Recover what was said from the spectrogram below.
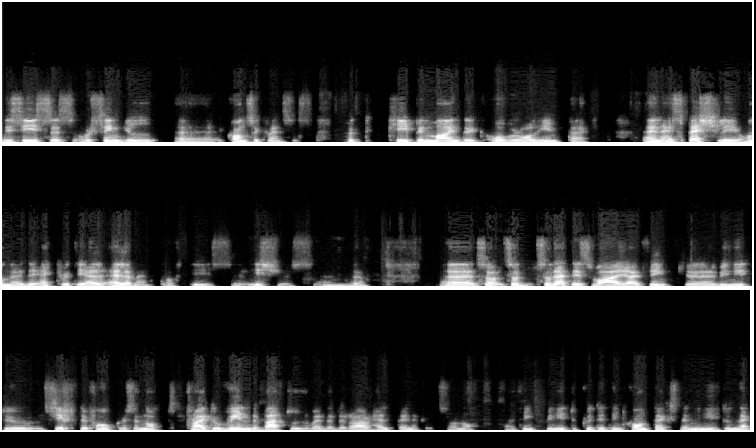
diseases or single uh, consequences, but keep in mind the overall impact and especially on uh, the equity element of these issues. And uh, so, so, so that is why I think uh, we need to shift the focus and not try to win the battle whether there are health benefits or not. I think we need to put it in context and we need to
